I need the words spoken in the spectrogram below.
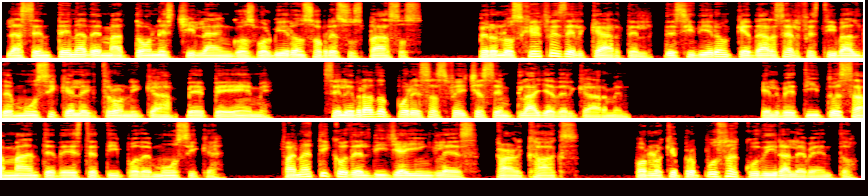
la centena de matones chilangos volvieron sobre sus pasos, pero los jefes del cártel decidieron quedarse al Festival de Música Electrónica BPM, celebrado por esas fechas en Playa del Carmen. El Betito es amante de este tipo de música, fanático del DJ inglés Carl Cox, por lo que propuso acudir al evento.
